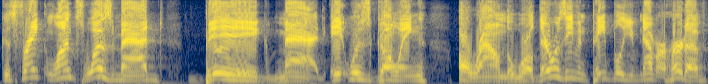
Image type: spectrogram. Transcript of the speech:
Because Frank Luntz was mad, big mad. It was going around the world. There was even people you've never heard of.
